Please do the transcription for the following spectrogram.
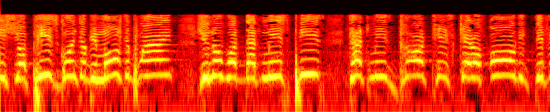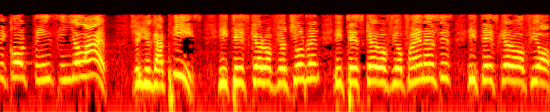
is your peace going to be multiplied? You know what that means? Peace. That means God takes care of all the difficult things in your life. So you got peace. He takes care of your children. He takes care of your finances. He takes care of your,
